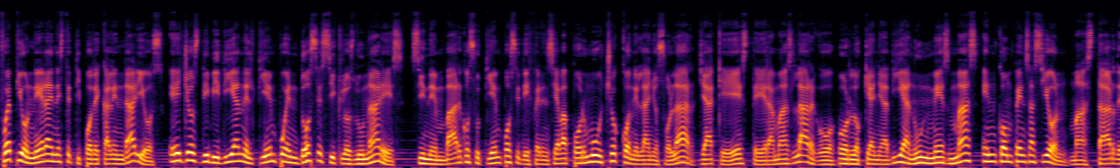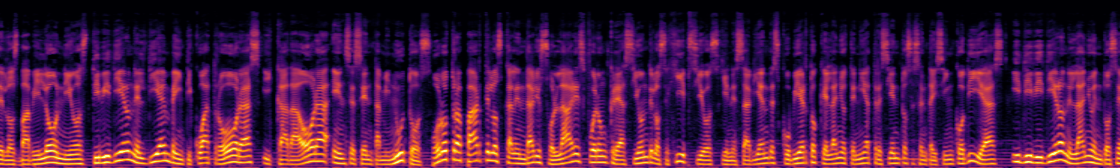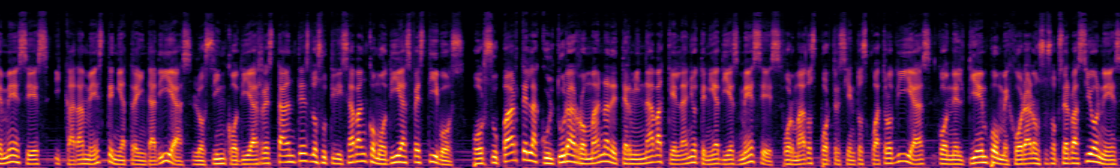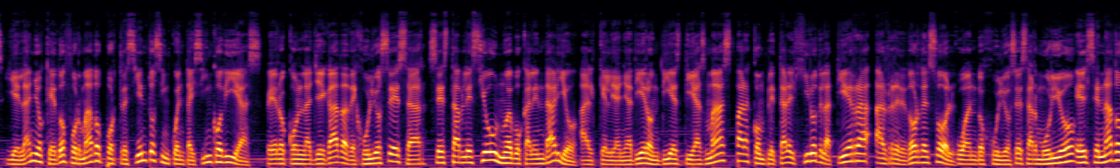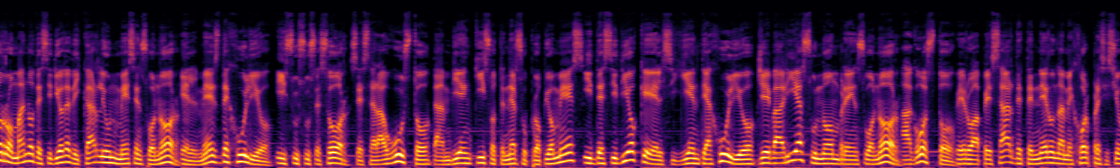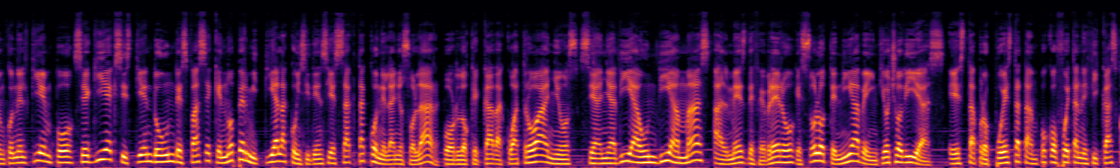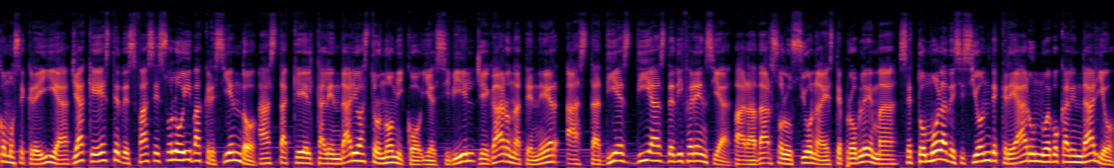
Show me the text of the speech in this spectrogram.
fue pionera en este tipo de calendarios. Ellos dividían el tiempo en 12 ciclos lunares. Sin embargo, su tiempo se diferenciaba por mucho con el año solar, ya que este era más largo, por lo que añadían un mes más en compensación. Más tarde los babilonios dividieron el día en 24 horas y cada hora en 60 minutos. Por otra parte, los calendarios solares fueron creación de los egipcios, quienes habían descubierto que el año tenía 365 días y dividieron el año en 12 meses y cada mes tenía 30 días. Los 5 días restantes los utilizaban como días festivos. Por su parte, la cultura romana determinaba que el año tenía 10 meses, formados por 304 días. Con el tiempo mejoraron sus observaciones y el año quedó formado por 355 días. Pero con la llegada de Julio César, se estableció un nuevo calendario, al que le añadieron 10 días más para completar el giro de la Tierra alrededor del Sol. Cuando Julio César murió, el Senado romano decidió dedicarle un mes en su honor, el mes de julio, y su sucesor, César Augusto, también quiso tener su propio mes y decidió que el siguiente a julio llevaría su nombre en su honor, agosto, pero a pesar de tener una mejor precisión con el tiempo, seguía existiendo un desfase que no permitía la coincidencia exacta con el año solar, por lo que cada cuatro años se añadía un día más al mes de febrero que solo tenía 28 días. Esta propuesta tampoco fue tan eficaz como se creía, ya que este desfase solo iba creciendo, hasta que el calendario astronómico y el civil llegaron a tener hasta 10 días de diferencia. Para dar solución a este problema, se tomó la decisión de crear un nuevo calendario.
